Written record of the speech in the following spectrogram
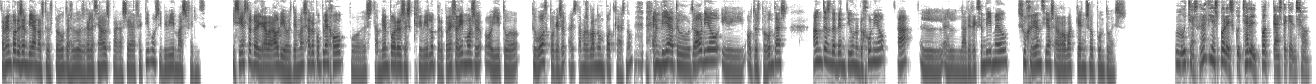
También puedes enviarnos tus preguntas y dudas relacionadas para ser efectivos y vivir más feliz. Y si esto de grabar audio es demasiado complejo, pues también puedes escribirlo, pero preferimos oír tu, tu voz porque estamos hablando de un podcast, ¿no? Envía tu, tu audio y, o tus preguntas antes del 21 de junio a la dirección de email sugerencias.kenso.es. Muchas gracias por escuchar el podcast de Kenso.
